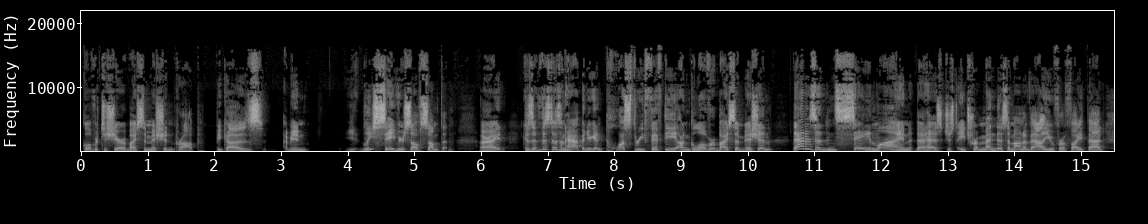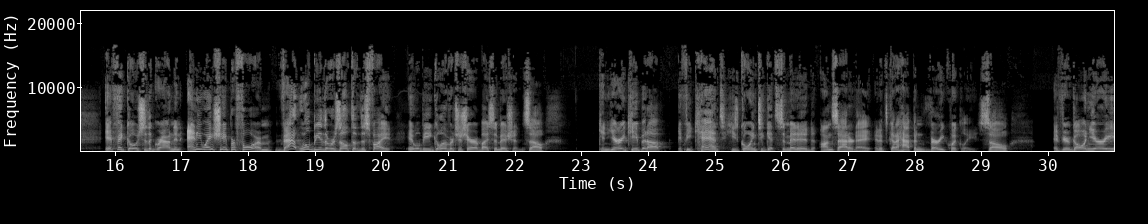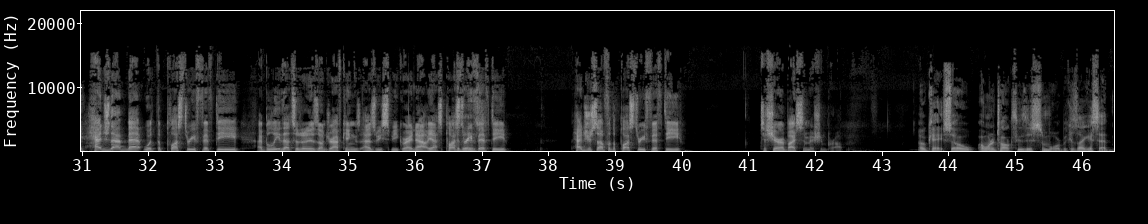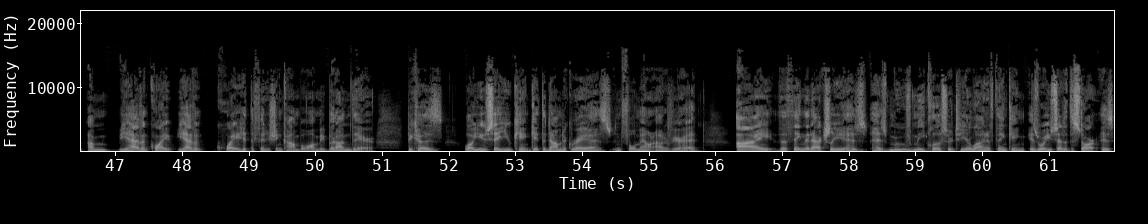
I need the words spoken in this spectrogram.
Glover Teixeira by submission prop because, I mean, at least save yourself something. All right. Because if this doesn't happen, you're getting plus 350 on Glover by submission. That is an insane line that has just a tremendous amount of value for a fight that, if it goes to the ground in any way, shape, or form, that will be the result of this fight. It will be Glover Teixeira by submission. So, can Yuri keep it up? If he can't, he's going to get submitted on Saturday, and it's going to happen very quickly. So, if you're going Yuri, hedge that bet with the plus 350. I believe that's what it is on DraftKings as we speak right now. Yes, plus 350. Is. Hedge yourself with a plus 350 Teixeira by submission prop. Okay, so I want to talk through this some more because like I said, I'm you haven't quite you haven't quite hit the finishing combo on me, but I'm there because while you say you can't get the Dominic Reyes in full mount out of your head, I the thing that actually has has moved me closer to your line of thinking is what you said at the start is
